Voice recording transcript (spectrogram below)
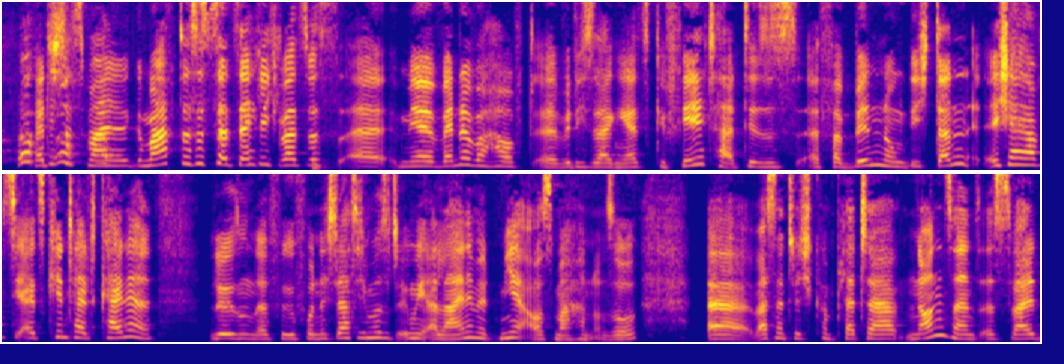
hätte ich das mal gemacht, das ist tatsächlich was, was äh, mir, wenn überhaupt, äh, würde ich sagen, jetzt gefehlt hat, dieses äh, Verbindung, die ich dann, ich habe sie als Kind halt keine Lösung dafür gefunden. Ich dachte, ich muss es irgendwie alleine mit mir ausmachen und so, äh, was natürlich kompletter Nonsens ist, weil,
